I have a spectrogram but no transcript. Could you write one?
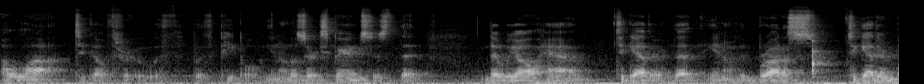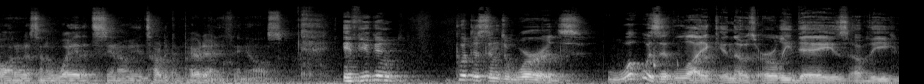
a lot to go through with with people. You know, those are experiences that that we all have together that you know brought us together and bonded us in a way that's you know it's hard to compare to anything else. If you can put this into words, what was it like in those early days of the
